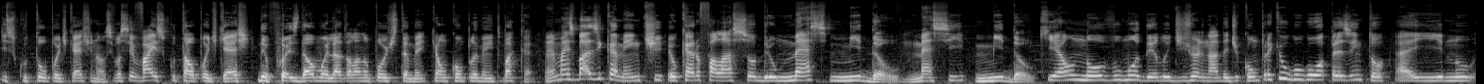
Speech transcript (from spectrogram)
escutou o podcast, não, se você vai escutar o podcast, depois dá uma olhada lá no post também, que é um complemento bacana. Né? Mas basicamente eu quero falar sobre o Mass Middle, Massy Middle, que é um novo modelo de jornada de compra que o Google apresentou aí no.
